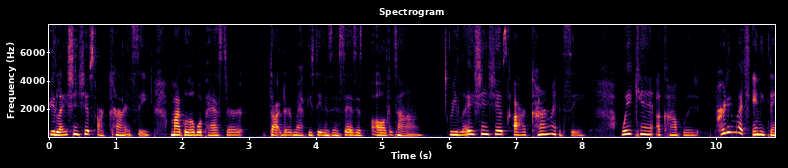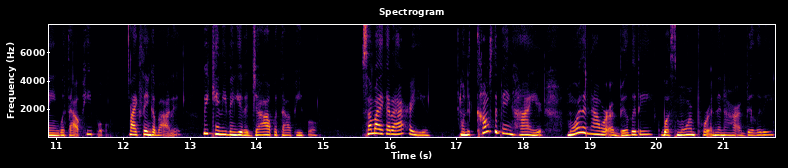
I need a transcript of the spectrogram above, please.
relationships are currency. My global pastor, Dr. Matthew Stevenson, says this all the time. Relationships are currency. We can accomplish pretty much anything without people. Like, think about it. We can't even get a job without people. Somebody got to hire you. When it comes to being hired, more than our ability, what's more important than our ability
